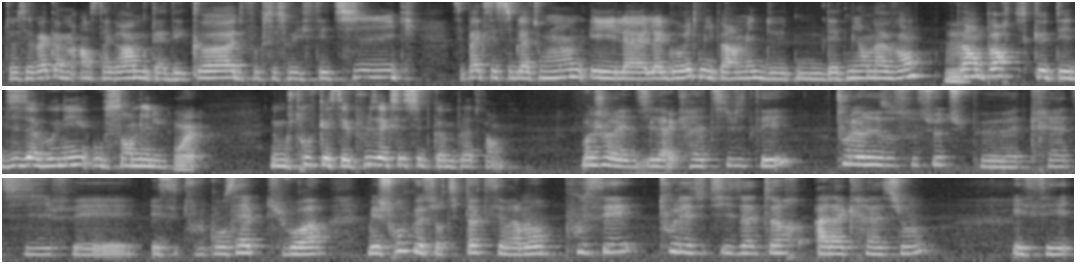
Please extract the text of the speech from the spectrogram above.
Tu vois, c'est pas comme Instagram où t'as des codes, faut que ce soit esthétique. C'est pas accessible à tout le monde. Et la- l'algorithme, il permet de- d'être mis en avant. Mm. Peu importe que t'aies 10 abonnés ou 100 000. Ouais. Donc, je trouve que c'est plus accessible comme plateforme. Moi j'aurais dit la créativité. Tous les réseaux sociaux tu peux être créatif et, et c'est tout le concept tu vois. Mais je trouve que sur TikTok c'est vraiment pousser tous les utilisateurs à la création et c'est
